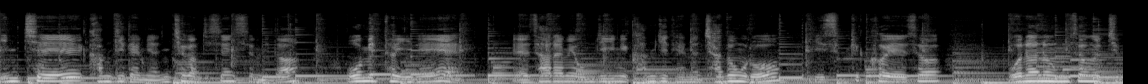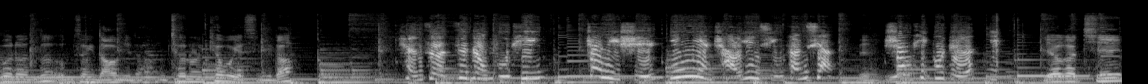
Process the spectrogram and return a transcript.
인체에 감지되면 인체 감지 센서입니다. 5m 이내에 사람의 움직임이 감지되면 자동으로 이 스피커에서 원하는 음성을 집어넣는 음성이 나옵니다. 전원을 켜보겠습니다. 乘坐自动扶梯，站立时应面朝运行方向， 네, 身体不得以 이와 같이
